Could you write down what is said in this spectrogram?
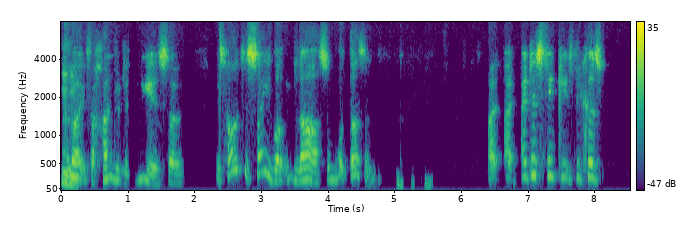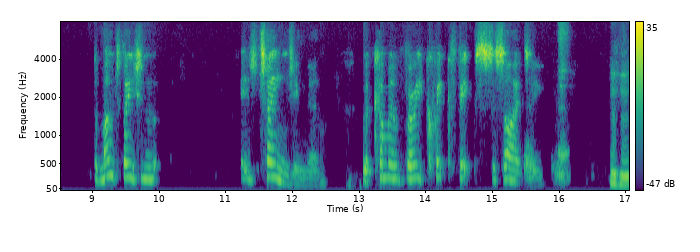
for mm-hmm. like for hundreds of years. So it's hard to say what lasts and what doesn't. I, I, I just think it's because the motivation is changing now. We're coming a very quick fix society. Mm-hmm.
